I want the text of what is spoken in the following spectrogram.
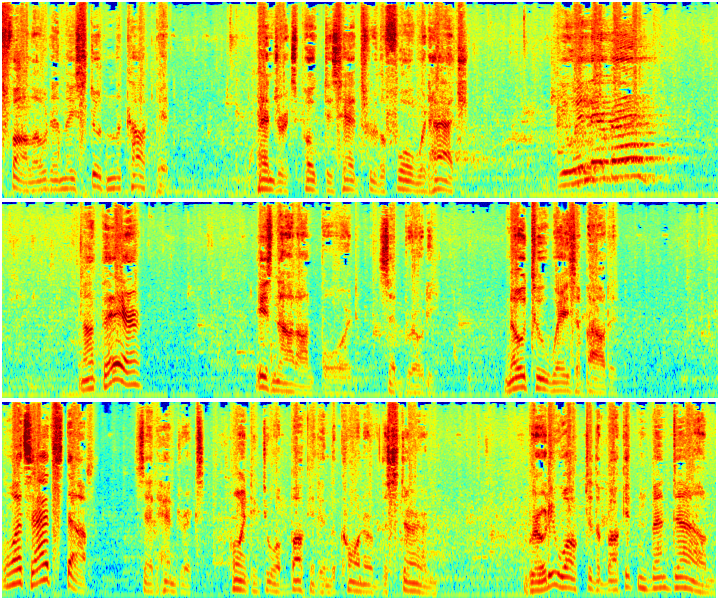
followed, and they stood in the cockpit. Hendricks poked his head through the forward hatch. You in there, Ben? Not there. He's not on board, said Brody. No two ways about it. What's that stuff? said Hendricks, pointing to a bucket in the corner of the stern. Brody walked to the bucket and bent down.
